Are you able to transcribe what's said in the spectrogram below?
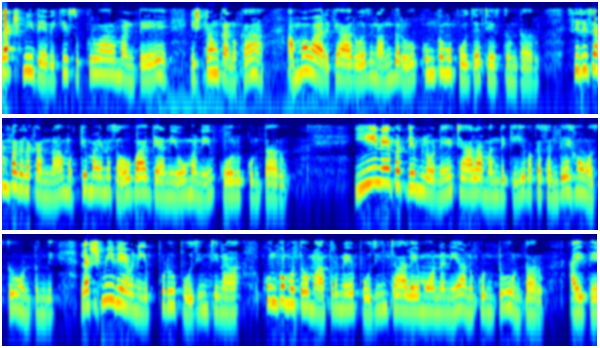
లక్ష్మీదేవికి శుక్రవారం అంటే ఇష్టం కనుక అమ్మవారికి ఆ రోజున అందరూ కుంకుమ పూజ చేస్తుంటారు. సిరి సంపదల కన్నా ముఖ్యమైన సౌభాగ్యాన్ని ఇవ్వమని కోరుకుంటారు. ఈ నేపథ్యంలోనే చాలా మందికి ఒక సందేహం వస్తూ ఉంటుంది. లక్ష్మీదేవిని ఎప్పుడూ పూజించినా కుంకుమతో మాత్రమే పూజించాలేమోనని అనుకుంటూ ఉంటారు. అయితే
